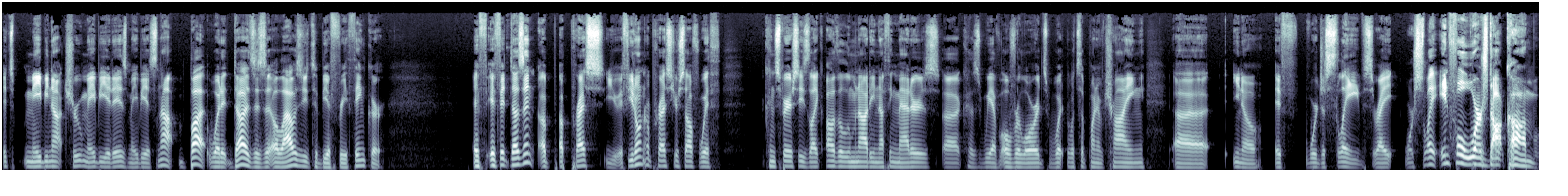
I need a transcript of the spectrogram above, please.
it's maybe not true, maybe it is, maybe it's not. But what it does is it allows you to be a free thinker. If if it doesn't op- oppress you, if you don't oppress yourself with conspiracies like oh the Illuminati nothing matters because we have overlords. What what's the point of trying? Uh, you know if we're just slaves, right? We're slave Infowars.com.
